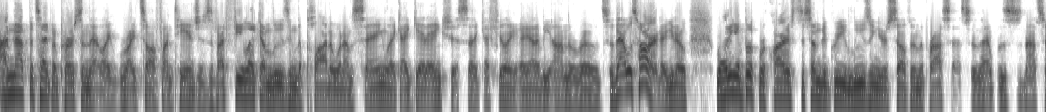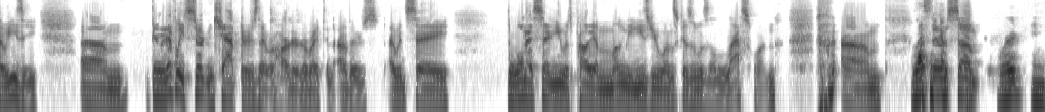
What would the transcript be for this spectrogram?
I'm not the type of person that like writes off on tangents. If I feel like I'm losing the plot of what I'm saying, like I get anxious. Like I feel like I got to be on the road. So that was hard. You know, writing a book requires to some degree losing yourself in the process, and that was not so easy. Um, there were definitely certain chapters that were harder to write than others. I would say the one I sent you was probably among the easier ones because it was the last one. um, less there was some word in,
